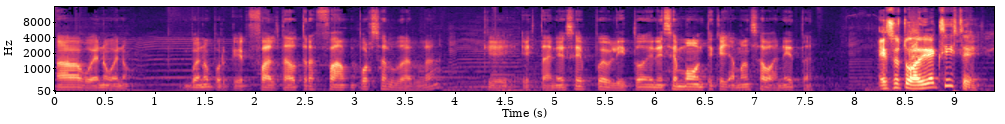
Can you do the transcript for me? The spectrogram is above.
Ah, bueno, bueno. Bueno, porque falta otra fan por saludarla, que está en ese pueblito, en ese monte que llaman Sabaneta. ¿Eso todavía existe? Sí,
